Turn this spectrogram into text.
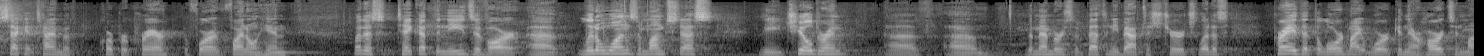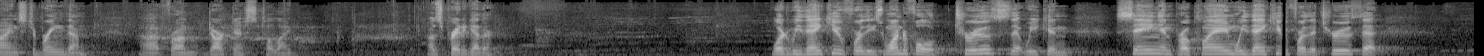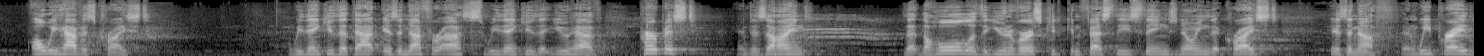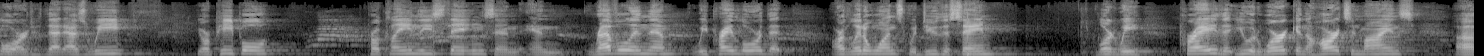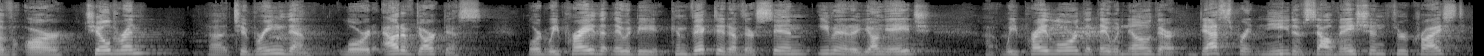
Second time of corporate prayer before our final hymn. Let us take up the needs of our uh, little ones amongst us, the children of um, the members of Bethany Baptist Church. Let us pray that the Lord might work in their hearts and minds to bring them uh, from darkness to light. Let's pray together. Lord, we thank you for these wonderful truths that we can sing and proclaim. We thank you for the truth that all we have is Christ. We thank you that that is enough for us. We thank you that you have purposed and designed that the whole of the universe could confess these things, knowing that Christ is enough. And we pray, Lord, that as we, your people, proclaim these things and, and revel in them, we pray, Lord, that our little ones would do the same. Lord, we pray that you would work in the hearts and minds of our children uh, to bring them, Lord, out of darkness. Lord, we pray that they would be convicted of their sin even at a young age. Uh, we pray, Lord, that they would know their desperate need of salvation through Christ.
